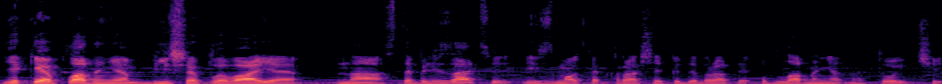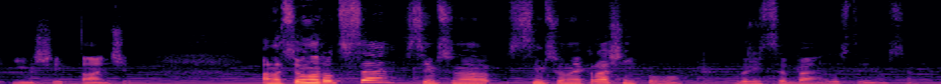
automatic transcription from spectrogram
яке обладнання більше впливає на стабілізацію, і зможете краще підібрати обладнання на той чи інший танчик. А на цьому народ все. Всім всього, найкращенького. Бережіть себе, зустрінемося.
